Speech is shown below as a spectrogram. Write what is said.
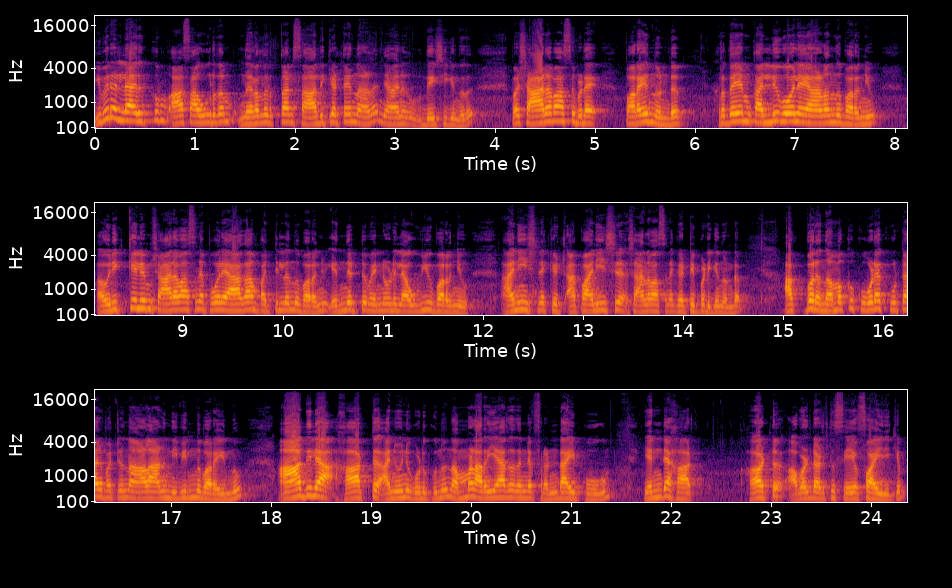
ഇവരെല്ലാവർക്കും ആ സൗഹൃദം നിലനിർത്താൻ സാധിക്കട്ടെ എന്നാണ് ഞാൻ ഉദ്ദേശിക്കുന്നത്. ഇപ്പോൾ ഷാനവാസ് ഇവിടെ പറയുന്നുണ്ട് ഹൃദയം കല്ലുപോലെയാണെന്ന് പറഞ്ഞു. ഒരിക്കലും ഷാനവാസിനെ പോലെ ആകാൻ പറ്റില്ലെന്ന് പറഞ്ഞു. എന്നിട്ടും എന്നോട് ലവ് യു പറഞ്ഞു. അനീഷിനെ കെട്ടി അപ്പോൾ അനീഷ് ഷാനവാസിനെ കെട്ടിപ്പിടിക്കുന്നുണ്ട്. അക്ബർ നമുക്ക് കൂടെ കൂട്ടാൻ പറ്റുന്ന ആളാണ് നിവിൻ എന്ന് പറയുന്നു. ആദില ഹാർട്ട് അനുവിന് കൊടുക്കുന്നു. നമ്മൾ അറിയാതെ തന്നെ ഫ്രണ്ടായി പോകും. എന്റെ ഹാർട്ട് ഹാർട്ട് അവളുടെ അടുത്ത് സേഫായിരിക്കും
